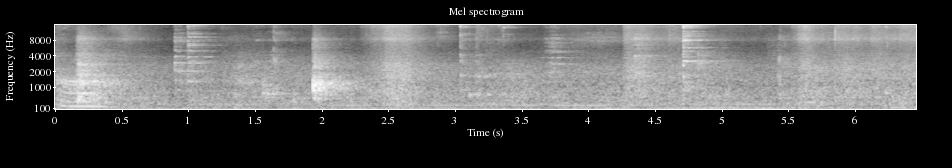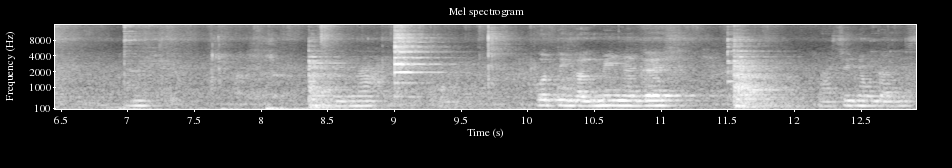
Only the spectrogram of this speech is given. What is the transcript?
Ah. Nah, aku tinggal mie guys. Nasinya udah habis.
